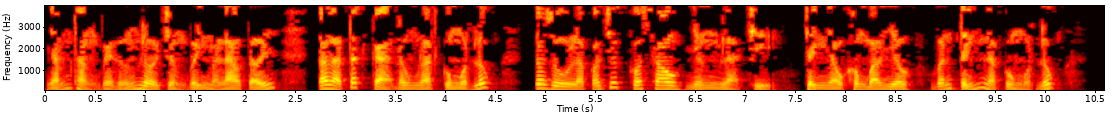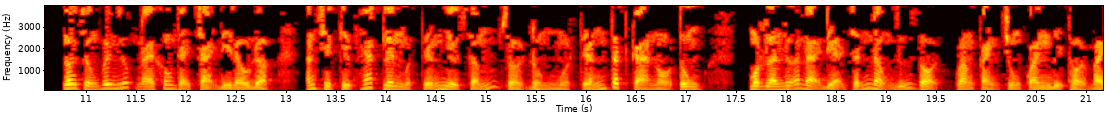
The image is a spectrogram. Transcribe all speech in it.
nhắm thẳng về hướng lôi trưởng vinh mà lao tới. Đó là tất cả đồng loạt cùng một lúc, cho dù là có trước có sau, nhưng là chỉ chênh nhau không bao nhiêu, vẫn tính là cùng một lúc. Lôi trường vinh lúc này không thể chạy đi đâu được, hắn chỉ kịp hét lên một tiếng như sấm rồi đùng một tiếng tất cả nổ tung. Một lần nữa đại địa chấn động dữ dội, quang cảnh chung quanh bị thổi bay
